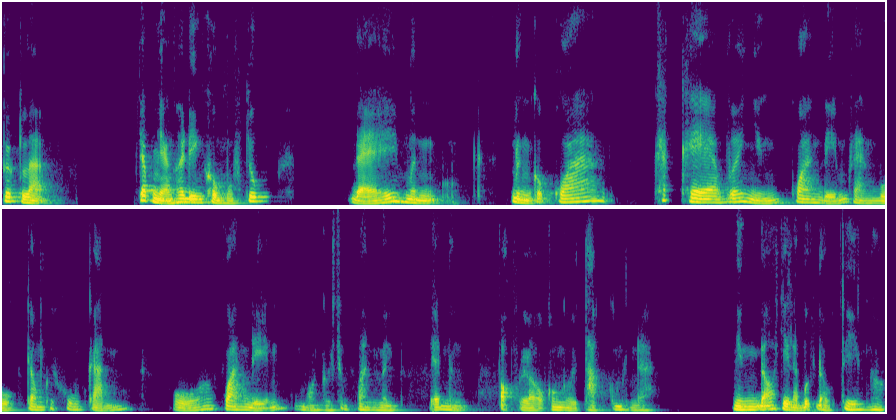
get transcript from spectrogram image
tức là chấp nhận hơi điên khùng một chút để mình đừng có quá khắc khe với những quan điểm ràng buộc trong cái khung cảnh của quan điểm của mọi người xung quanh mình để mình bộc lộ con người thật của mình ra. Nhưng đó chỉ là bước đầu tiên thôi.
